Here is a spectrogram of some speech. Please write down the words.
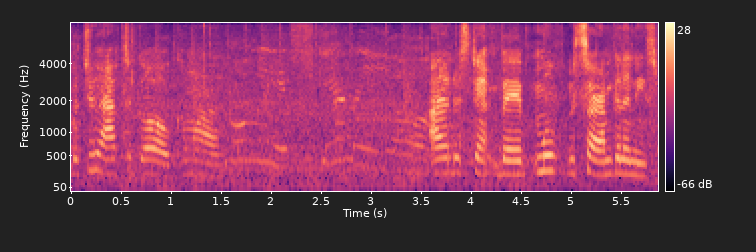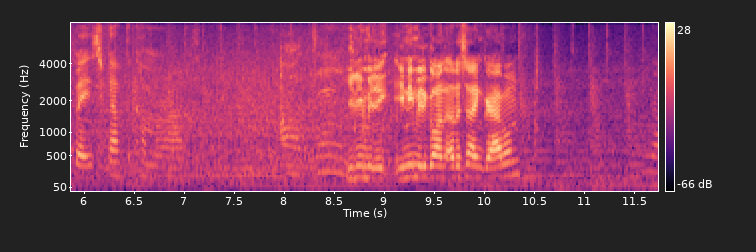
But you have to go. Come on. Mommy, it's scary. I understand, babe. Move. Sorry, I'm gonna need space. You have to come around. Oh dang. You need me to you need me to go on the other side and grab him? No,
